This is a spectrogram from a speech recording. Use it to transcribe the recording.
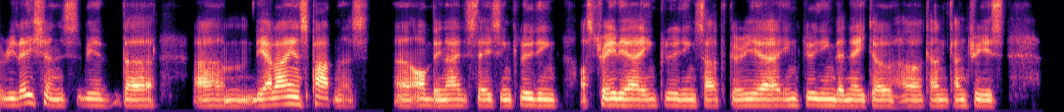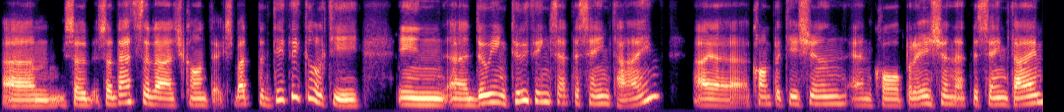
relations with the, um, the alliance partners uh, of the United States, including Australia, including South Korea, including the NATO uh, countries. Um, so, so that's the large context. But the difficulty in uh, doing two things at the same time uh, competition and cooperation at the same time.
